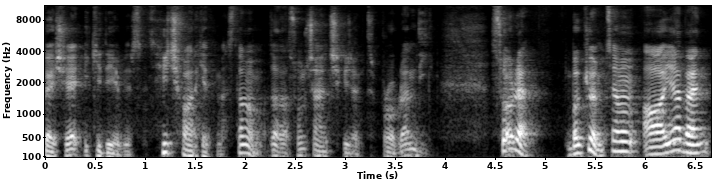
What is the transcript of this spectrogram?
5'e 2 diyebilirsiniz. Hiç fark etmez tamam mı? Zaten sonuç aynı çıkacaktır. Problem değil. Sonra bakıyorum tamam A'ya ben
